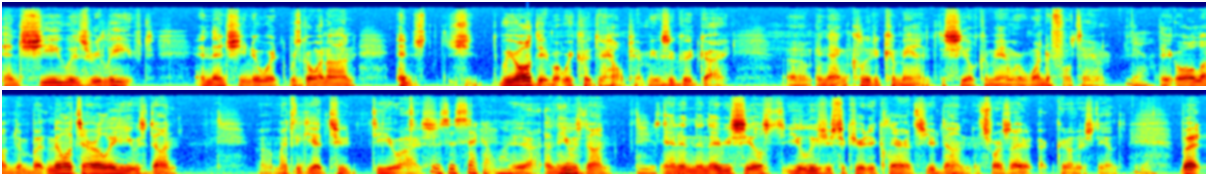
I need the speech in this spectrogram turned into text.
and she was relieved, and then she knew what was going on, and she, we all did what we could to help him. He was a Mm-hmm. good guy, um, and that included command. The SEAL command were wonderful to him. Yeah. They all loved him, but militarily he was done. Um, I think he had two DUIs. It was the second one. Yeah, and he was done. He was And in the Navy SEALs, you lose your security clearance, you're done, as far as I can understand. Yeah. But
